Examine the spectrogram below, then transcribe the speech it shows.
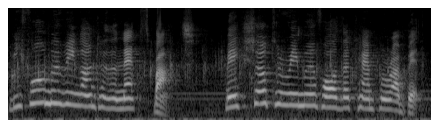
Before moving on to the next batch, make sure to remove all the tempura bits.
